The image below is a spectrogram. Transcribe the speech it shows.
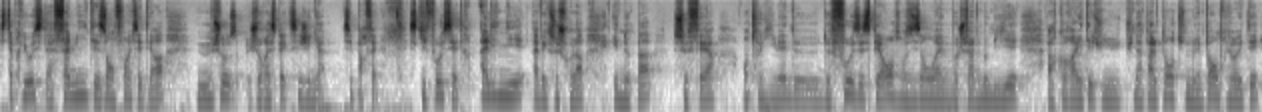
Si ta priorité c'est ta famille, tes enfants, etc., même chose, je respecte, c'est génial, c'est parfait. Ce qu'il faut, c'est être aligné avec ce choix-là et ne pas se faire, entre guillemets, de, de fausses espérances en se disant, ouais, moi je vais faire l'immobilier alors qu'en réalité tu, n'as pas le temps, tu ne le mets pas en priorité.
